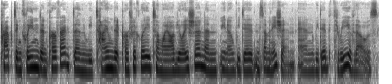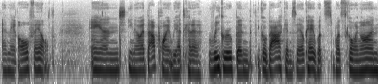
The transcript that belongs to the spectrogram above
prepped and cleaned and perfect and we timed it perfectly to my ovulation and you know we did insemination and we did 3 of those and they all failed. And you know at that point we had to kind of regroup and go back and say okay what's what's going on?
